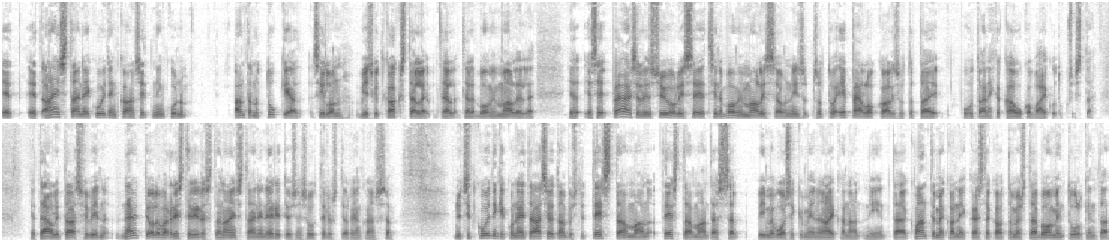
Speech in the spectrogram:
että, että Einstein ei kuitenkaan sitten niin kuin antanut tukea silloin 52 tälle, tälle, tälle Bohmin mallille. Ja, ja se pääasiallinen syy oli se, että siinä Bohmin mallissa on niin sanottua epälokaalisuutta tai puhutaan ehkä kaukovaikutuksista. Ja tämä oli taas hyvin, näytti olevan ristiriidassa Einsteinin erityisen suhteellisuusteorian kanssa – nyt sitten kuitenkin, kun näitä asioita on pystytty testaamaan, testaamaan tässä viime vuosikymmenen aikana, niin tämä kvanttimekaniikka ja sitä kautta myös tämä Bohmin tulkinta,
